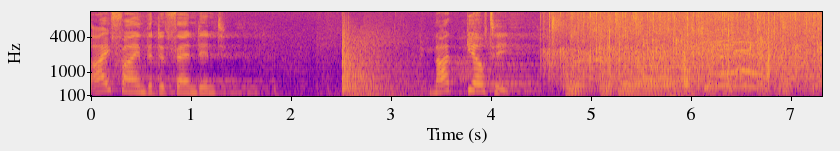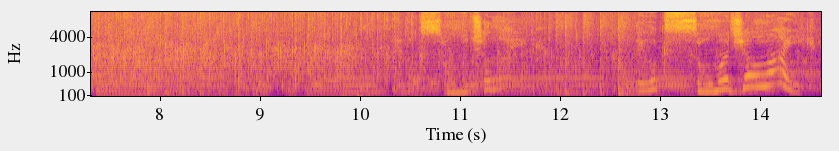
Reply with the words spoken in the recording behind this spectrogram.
I find the defendant not guilty. They look so much alike. They look so much alike.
